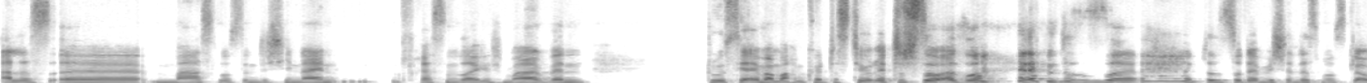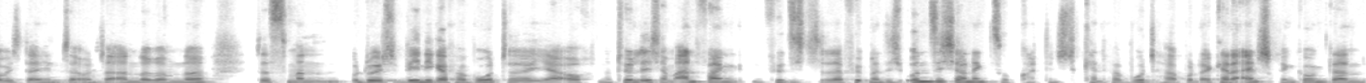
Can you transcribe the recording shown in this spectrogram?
alles äh, maßlos in dich hineinfressen, sage ich mal, wenn du es ja immer machen könntest, theoretisch so. Also das ist, äh, das ist so der Mechanismus, glaube ich, dahinter unter anderem, ne? Dass man durch weniger Verbote ja auch natürlich am Anfang fühlt sich, da fühlt man sich unsicher und denkt so, Gott, wenn ich keine Verbote habe oder keine Einschränkung, dann,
